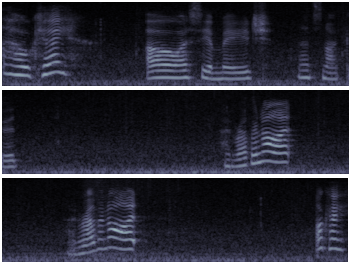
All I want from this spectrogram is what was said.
Okay. Oh, I see a mage. That's not good. I'd rather not. I'd rather not. Okay.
